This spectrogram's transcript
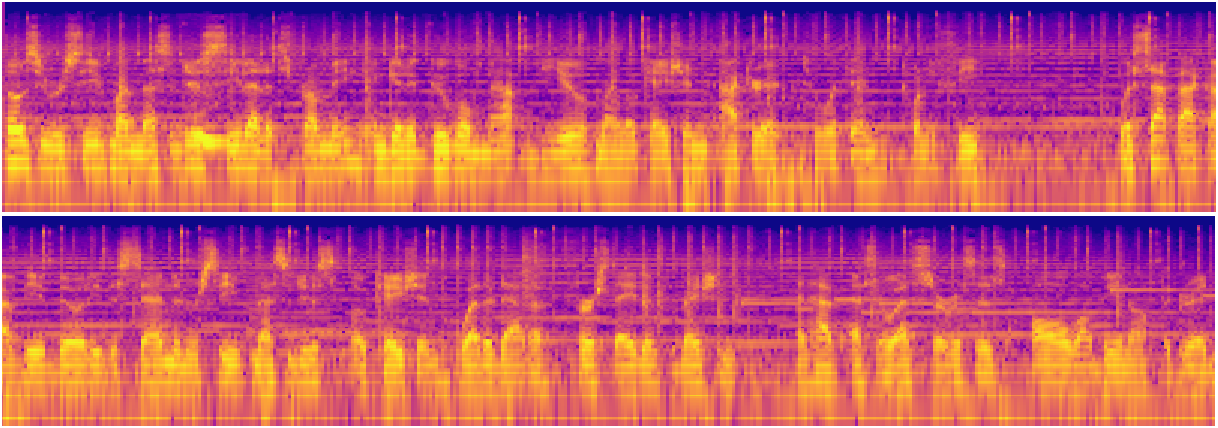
Those who receive my messages see that it's from me and get a Google Map view of my location accurate to within 20 feet. With SatPaq, I have the ability to send and receive messages, location, weather data, first aid information, and have SOS services all while being off the grid.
